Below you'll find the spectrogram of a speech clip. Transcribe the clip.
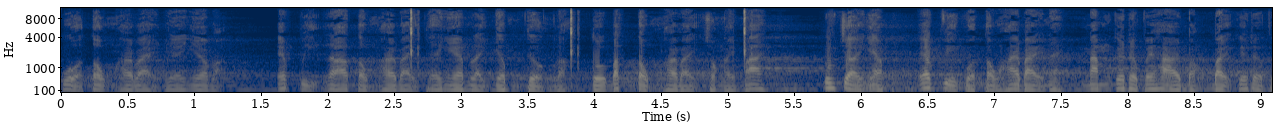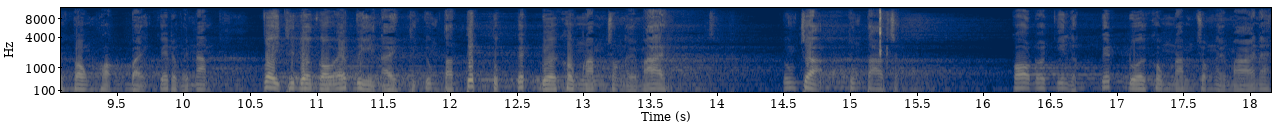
của tổng 27 thì anh em ạ. Ép vị ra tổng 27 thì anh em lại nhầm tưởng là tôi bắt tổng 27 cho ngày mai đúng chưa anh em FV của tổng 27 này 5 kết hợp với 2 bằng 7 kết hợp với 0 hoặc 7 kết hợp với 5 vậy thì đường cầu FV này thì chúng ta tiếp tục kết đuôi 05 cho ngày mai. Đúng chưa? Chúng ta sẽ có đó chính là kết đuôi 05 trong ngày mai này.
